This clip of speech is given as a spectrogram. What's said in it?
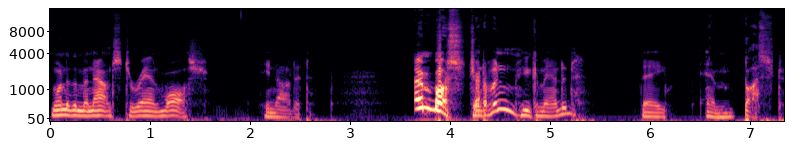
one of them announced to Rand Walsh. He nodded. Embus, gentlemen, he commanded. They embust.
